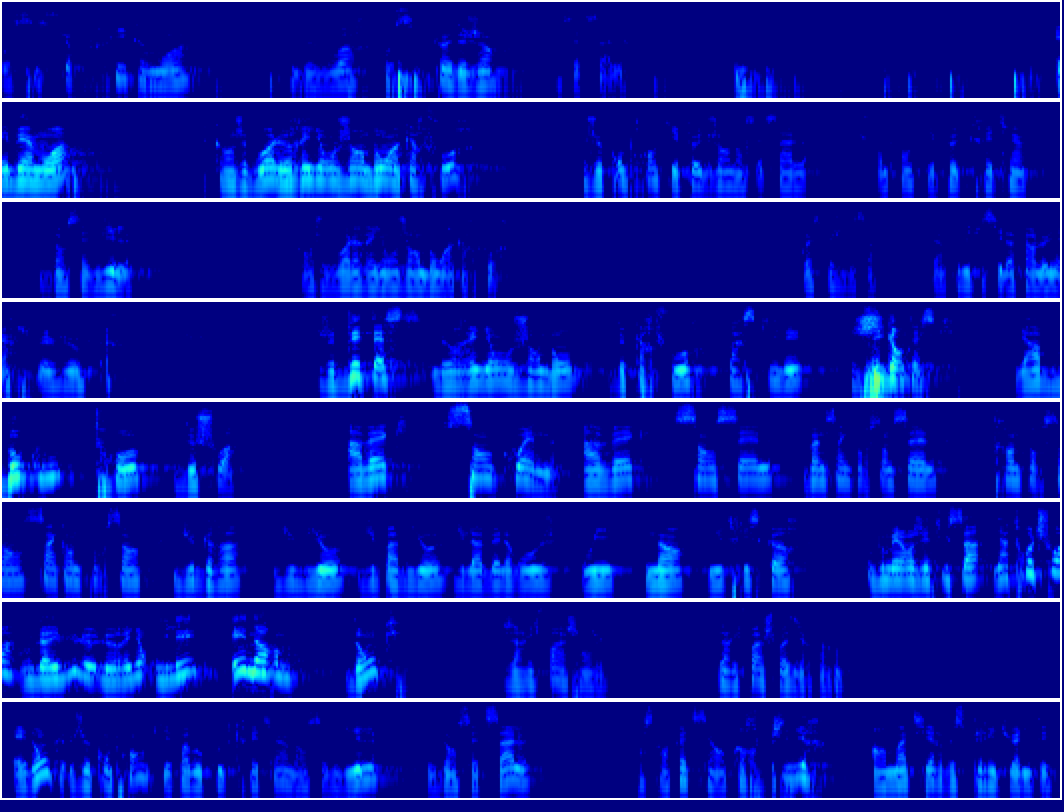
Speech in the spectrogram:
aussi surpris que moi de voir aussi peu de gens dans cette salle Eh bien moi, quand je vois le rayon jambon à Carrefour, je comprends qu'il y ait peu de gens dans cette salle, je comprends qu'il y ait peu de chrétiens dans cette ville, quand je vois le rayon jambon à Carrefour. Pourquoi est-ce que je dis ça? C'est un peu difficile à faire le lien, je vais, vous le faire. Je déteste le rayon jambon de Carrefour parce qu'il est gigantesque. Il y a beaucoup trop de choix. Avec sans quen, avec sans sel, 25% de sel, 30%, 50%, du gras, du bio, du pas bio, du label rouge, oui, non, Nutri-Score. Vous mélangez tout ça, il y a trop de choix. Vous l'avez vu, le, le, rayon, il est énorme. Donc, j'arrive pas à changer. J'arrive pas à choisir, pardon. Et donc, je comprends qu'il n'y ait pas beaucoup de chrétiens dans cette ville ou dans cette salle, parce qu'en fait, c'est encore pire en matière de spiritualité.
